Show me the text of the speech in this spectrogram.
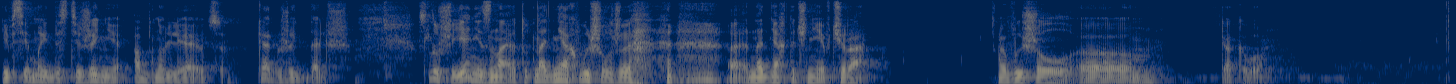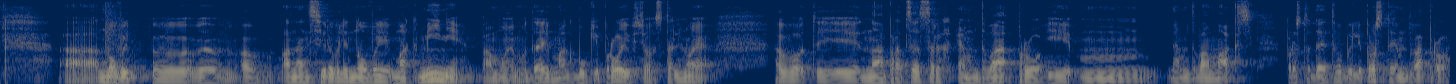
И все мои достижения обнуляются. Как жить дальше? Слушай, я не знаю, тут на днях вышел же, на днях точнее вчера, вышел, э, как его, а, новый, э, э, анонсировали новые Mac Mini, по-моему, да, и MacBook Pro и все остальное. Вот, и на процессорах M2 Pro и M2 Max – Просто до этого были просто M2 Pro,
